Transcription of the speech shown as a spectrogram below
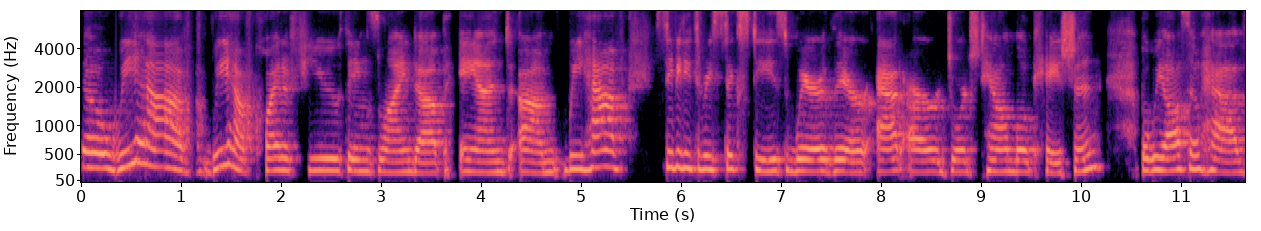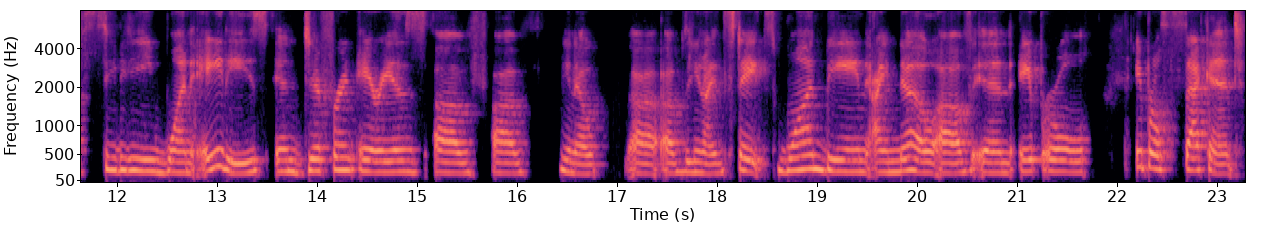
So we have we have quite a few things lined up, and um, we have CBD 360s where they're at our Georgetown location, but we also have CBD 180s in different areas of of you know uh, of the United States. One being I know of in April April 2nd,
